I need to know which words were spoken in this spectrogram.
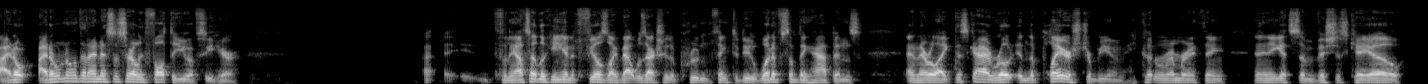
I don't, I don't know that I necessarily fault the UFC here. Uh, from the outside looking in, it feels like that was actually the prudent thing to do. What if something happens and they were like, this guy wrote in the Players Tribune, he couldn't remember anything, and then he gets some vicious KO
